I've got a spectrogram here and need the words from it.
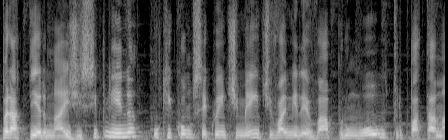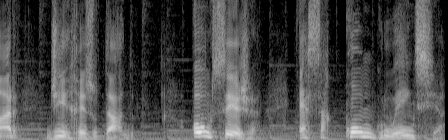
para ter mais disciplina, o que consequentemente vai me levar para um outro patamar de resultado. Ou seja, essa congruência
